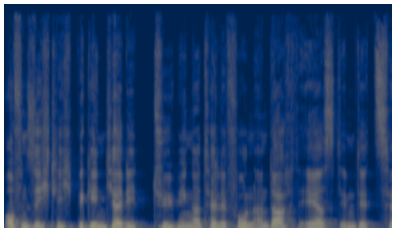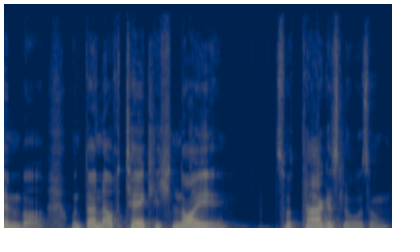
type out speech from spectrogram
Offensichtlich beginnt ja die Tübinger Telefonandacht erst im Dezember und dann auch täglich neu zur Tageslosung.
